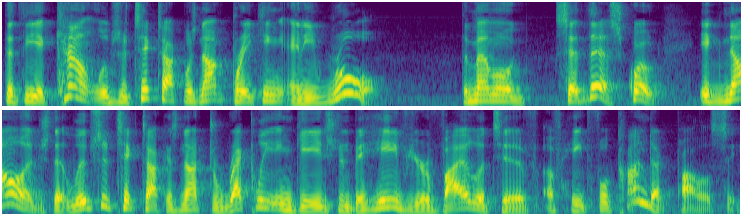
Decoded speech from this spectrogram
that the account Libs of TikTok was not breaking any rule. The memo said this quote, acknowledge that Libs of TikTok is not directly engaged in behavior violative of hateful conduct policy.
